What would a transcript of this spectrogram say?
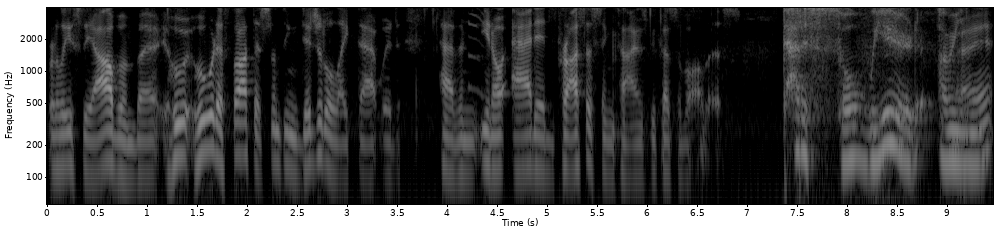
release the album. But who, who would have thought that something digital like that would have an, you know added processing times because of all this? That is so weird. I mean, right?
